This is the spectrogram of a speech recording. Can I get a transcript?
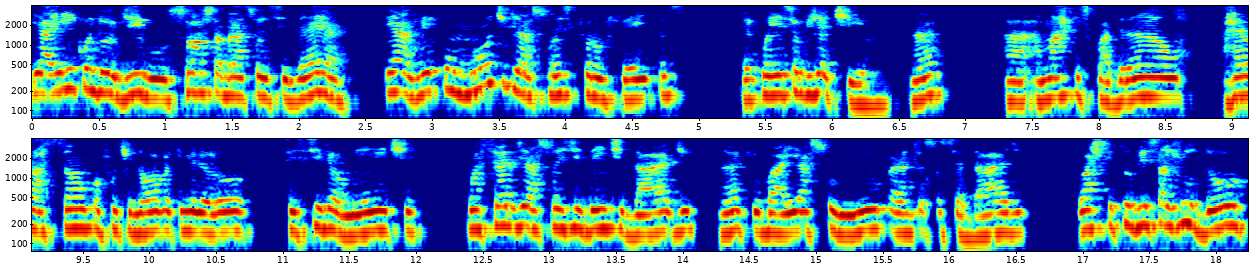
E aí, quando eu digo o sócio abraçou essa ideia, tem a ver com um monte de ações que foram feitas é, com esse objetivo. Né? A, a, marca Esquadrão, a relação com a Fonte Nova, que melhorou sensivelmente, uma série de ações de identidade né, que o Bahia assumiu perante a sociedade. Eu acho que tudo isso ajudou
